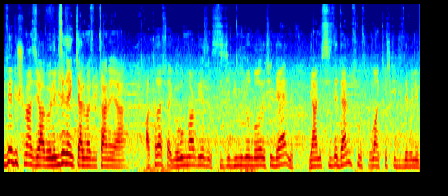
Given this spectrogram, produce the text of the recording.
bize düşmez ya böyle. Bize denk gelmez bir tane ya. Arkadaşlar yorumlarda yazın. Sizce 1 milyon dolar için değer mi? Yani siz de der misiniz? Ulan keşke bizde böyle bir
